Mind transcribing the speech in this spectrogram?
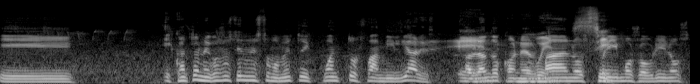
y, y ¿cuántos negocios tienen en este momento y cuántos familiares? Eh, Hablando con bueno, hermanos, sí. primos, sobrinos.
